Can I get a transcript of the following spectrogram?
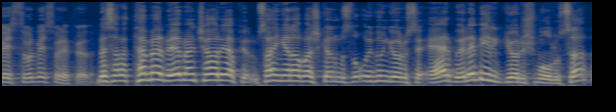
tabii. 5-0 5-0 yapıyordu. Mesela Temel Bey'e ben çağrı yapıyorum. Sayın Genel Başkanımız da uygun görürse eğer böyle bir görüşme olursa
